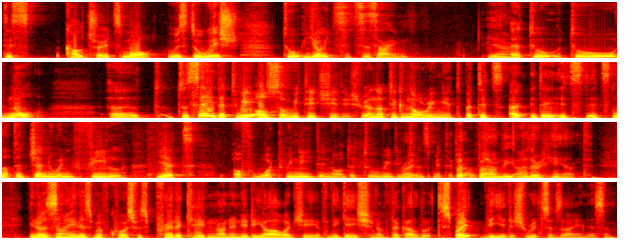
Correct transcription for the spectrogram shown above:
this culture. It's more with the wish to Joitze zu sein yeah. uh, to to no uh, to say that we also we teach Yiddish. We are not ignoring it, but it's uh, it, it's it's not a genuine feel yet of what we need in order to really right. transmit a but, culture. But on the other hand, you know, Zionism, of course, was predicated on an ideology of negation of the Galut, despite the Yiddish roots of Zionism.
